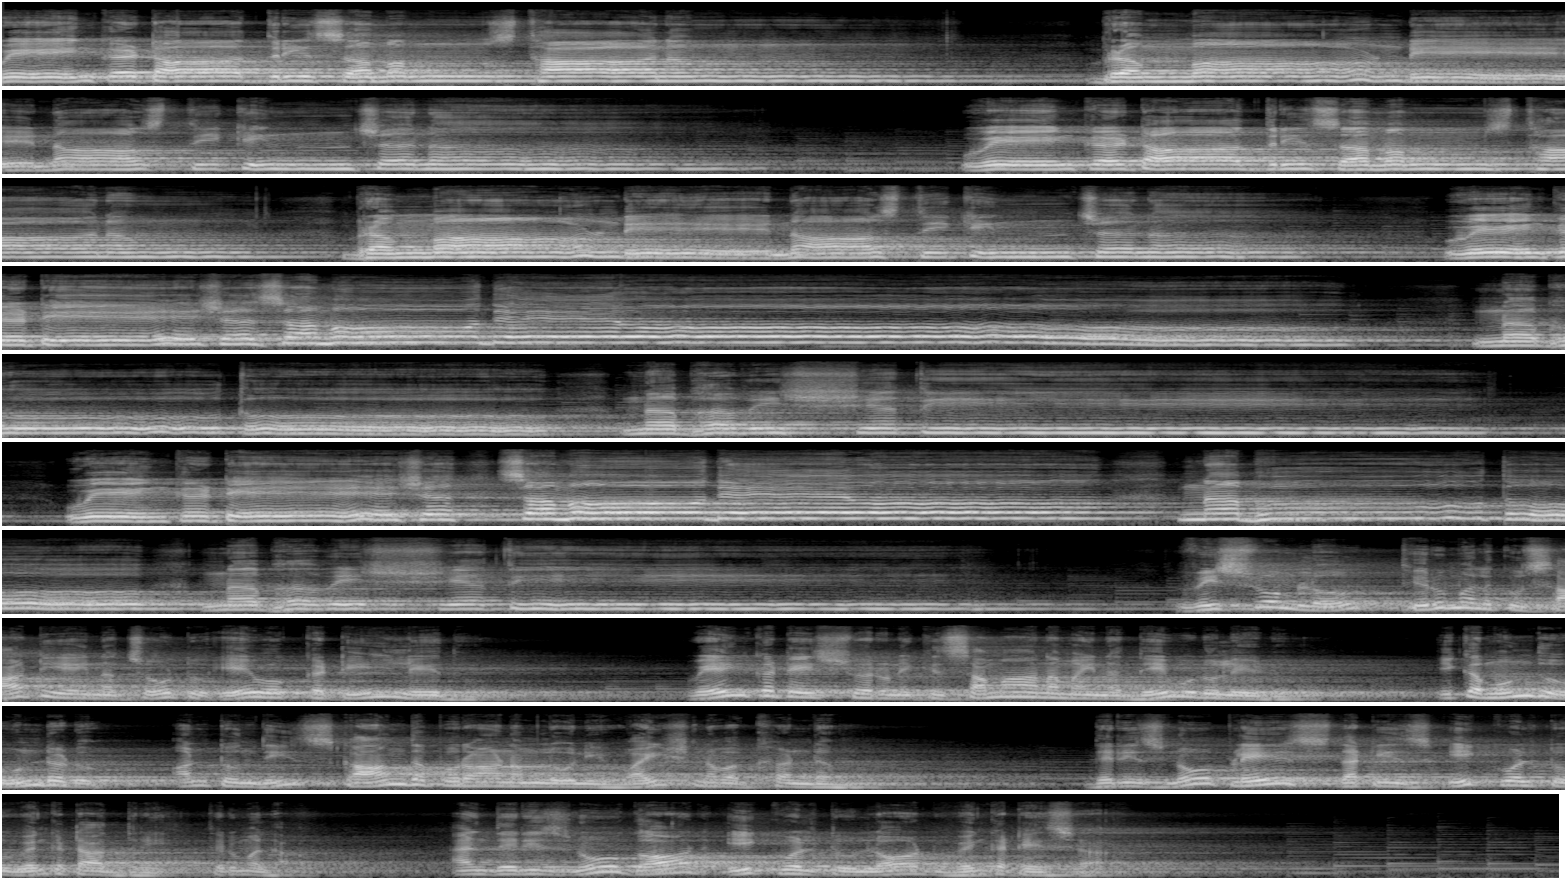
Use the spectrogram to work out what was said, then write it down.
वेङ्कटाद्रिसमं स्थानं ब्रह्माण्डे नास्ति किञ्चन वेङ्कटाद्रिसमं स्थानं ब्रह्माण्डे नास्ति किञ्चन वेङ्कटेशसमो देवो నూతో నవిష్యతి వెంకటేశ సమోదేవో నూతో నవిష్యతి విశ్వంలో తిరుమలకు సాటి అయిన చోటు ఏ ఒక్కటి లేదు. వెంకటేశ్వరునికి సమానమైన దేవుడు లేడు. ఇక ముందు ఉండడు అంటుంది స్కాంద పురాణంలోని వైష్ణవ ఖండం. There is no place that is equal to Venkatadri Tirumala and there is no god equal to lord Venkatesha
